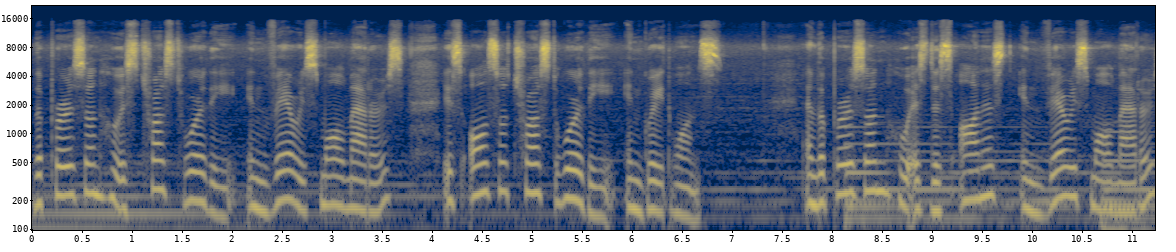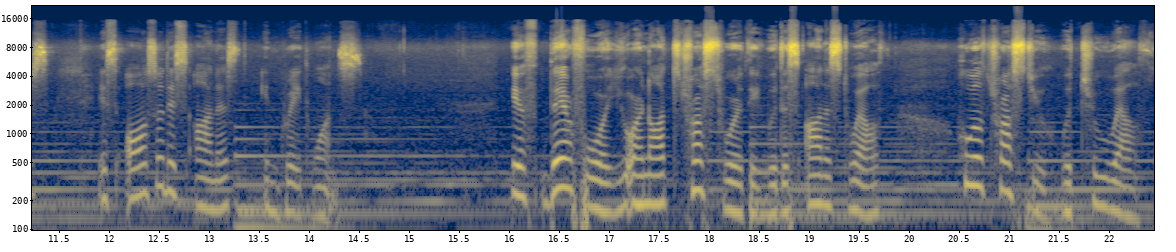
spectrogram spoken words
The person who is trustworthy in very small matters is also trustworthy in great ones and the person who is dishonest in very small matters is also dishonest in great ones. If therefore you are not trustworthy with dishonest wealth, who will trust you with true wealth?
